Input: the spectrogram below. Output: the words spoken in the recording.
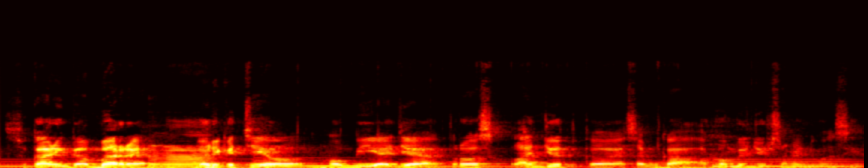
suka nih gambar ya Hmm. dari kecil, hobi aja. Terus lanjut ke SMK, aku ambil jurusan animasi.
